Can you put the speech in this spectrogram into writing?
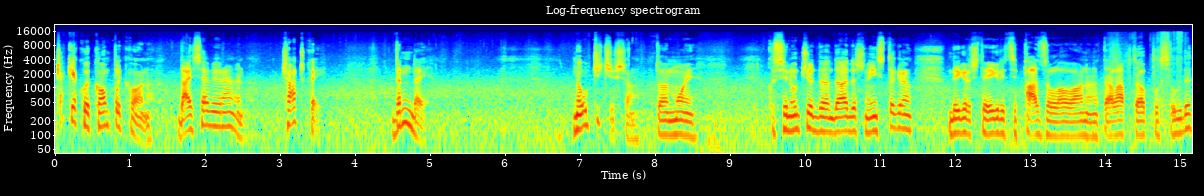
čak i ako je komplikovano, daj sebi vremena, čačkaj, drndaj, naučit ćeš ono, to je moj, kako si naučio da, da odeš na Instagram, da igraš te igrice, puzzle, ovo, ono, na ta laptopu, svugde,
